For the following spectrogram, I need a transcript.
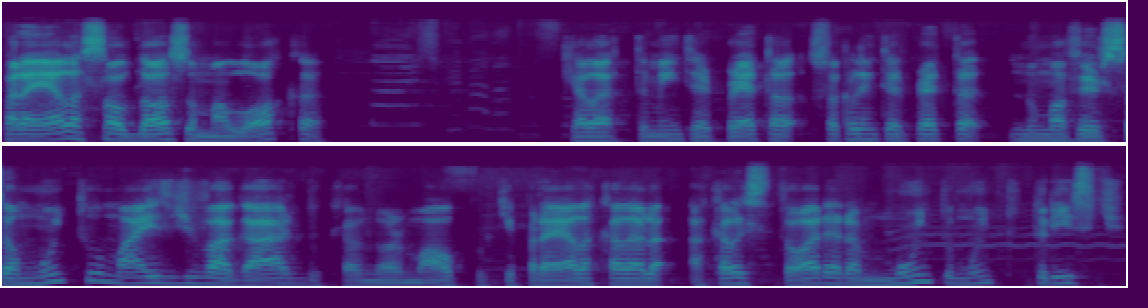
Para ela, Saudosa Maloca, que ela também interpreta, só que ela interpreta numa versão muito mais devagar do que o normal, porque para ela aquela, aquela história era muito, muito triste.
